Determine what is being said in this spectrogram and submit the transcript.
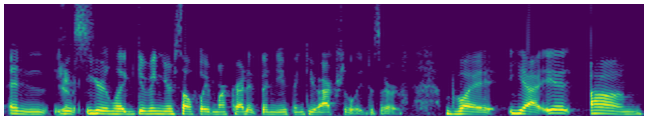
and Yes. you're, you're like giving yourself way more credit than you think you actually deserve but yeah it um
